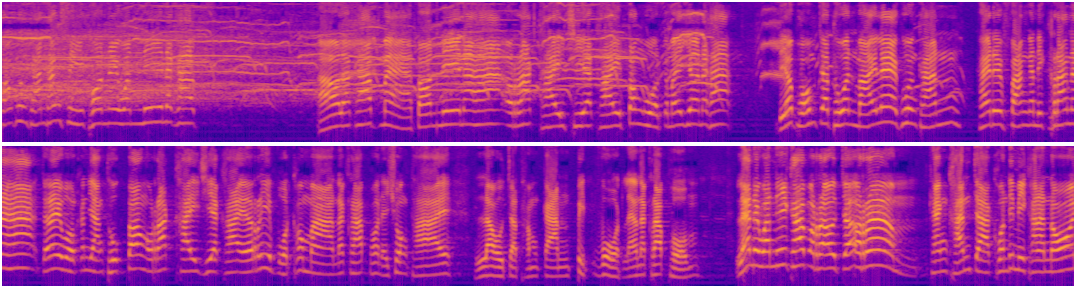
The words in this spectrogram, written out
ของผู้แข่งขันทั้ง 4 คนในวันนี้นะครับ เอาละครับแหมตอนนี้นะฮะ รักใครเชียร์ใครต้องโหวตกันมาเยอะนะคะ เดี๋ยวผมจะทวนหมายเลขผู้แข่งขันให้ได้ฟังกันอีกครั้งนะฮะ จะได้โหวตกันอย่างถูกต้องรักใครเชียร์ใครรีบโหวตเข้ามานะครับ เพราะในช่วงท้ายเราจะทำการปิดโหวตแล้วนะครับผม และในวันนี้ครับเราจะเริ่มแข่งขันจากคนที่มีคะแนนน้อย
